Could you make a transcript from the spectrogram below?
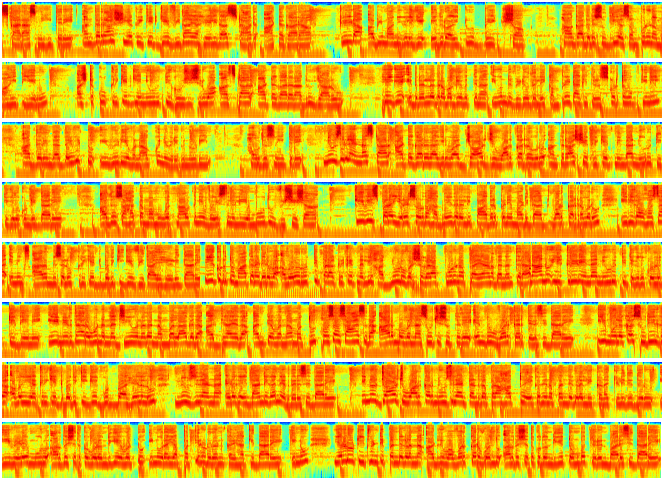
ನಮಸ್ಕಾರ ಸ್ನೇಹಿತರೆ. ಅಂತಾರಾಷ್ಟ್ರೀಯ ಕ್ರಿಕೆಟ್ಗೆ ವಿದಾಯ ಹೇಳಿದ ಸ್ಟಾರ್ ಆಟಗಾರ, ಕ್ರೀಡಾ ಅಭಿಮಾನಿಗಳಿಗೆ ಎದುರಾಯಿತು ಬಿಗ್ ಶಾಕ್. ಹಾಗಾದರೆ ಸುದ್ದಿಯ ಸಂಪೂರ್ಣ ಮಾಹಿತಿ ಏನು? ಅಷ್ಟಕ್ಕೂ ಕ್ರಿಕೆಟ್ಗೆ ನಿವೃತ್ತಿ ಘೋಷಿಸಿರುವ ಆ ಸ್ಟಾರ್ ಆಟಗಾರರಾದರೂ ಯಾರು? ಹೇಗೆ? ಇದರೆಲ್ಲದರ ಬಗ್ಗೆ ಇವತ್ತಿನ ಈ ಒಂದು ವಿಡಿಯೋದಲ್ಲಿ ಕಂಪ್ಲೀಟ್ ಆಗಿ ತಿಳಿಸ್ಕೊಡ್ತಾ ಹೋಗ್ತೀನಿ. ಆದ್ದರಿಂದ ದಯವಿಟ್ಟು ಈ ವಿಡಿಯೋವನ್ನು ಕೊನೆವರೆಗೂ ನೋಡಿ. ಹೌದು ಸ್ನೇಹಿತರೆ, ನ್ಯೂಜಿಲೆಂಡ್ನ ಸ್ಟಾರ್ ಆಟಗಾರರಾಗಿರುವ ಜಾರ್ಜ್ ವಾರ್ಕರ್ ರವರು ಅಂತಾರಾಷ್ಟ್ರೀಯ ಕ್ರಿಕೆಟ್ನಿಂದ ನಿವೃತ್ತಿ ತೆಗೆದುಕೊಂಡಿದ್ದಾರೆ. ಅದು ಸಹ ತಮ್ಮ ಮೂವತ್ನಾಲ್ಕನೇ ವಯಸ್ಸಿನಲ್ಲಿ ಎಂಬುದು ವಿಶೇಷ. ಕಿವೀಸ್ ಪರ ಎರಡ್ ಸಾವಿರದ ಹದಿನೈದರಲ್ಲಿ ಪಾದಾರ್ಪಣೆ ಮಾಡಿದ ವರ್ಕರ್ ರವರು ಇದೀಗ ಹೊಸ ಇನ್ನಿಂಗ್ಸ್ ಆರಂಭಿಸಲು ಕ್ರಿಕೆಟ್ ಬದುಕಿಗೆ ವಿದಾಯ ಹೇಳಿದ್ದಾರೆ. ಈ ಕುರಿತು ಮಾತನಾಡಿರುವ ಅವರು, ವೃತ್ತಿಪರ ಕ್ರಿಕೆಟ್ನಲ್ಲಿ ಹದಿನೇಳು ವರ್ಷಗಳ ಪೂರ್ಣ ಪ್ರಯಾಣದ ನಂತರ ನಾನು ಈ ಕ್ರೀಡೆಯಿಂದ ನಿವೃತ್ತಿ ತೆಗೆದುಕೊಳ್ಳುತ್ತಿದ್ದೇನೆ. ಈ ನಿರ್ಧಾರವು ನನ್ನ ಜೀವನದ ನಂಬಲಾಗದ ಅಧ್ಯಾಯದ ಅಂತ್ಯವನ್ನ ಮತ್ತು ಹೊಸ ಸಾಹಸದ ಆರಂಭವನ್ನ ಸೂಚಿಸುತ್ತದೆ ಎಂದು ವರ್ಕರ್ ತಿಳಿಸಿದ್ದಾರೆ. ಈ ಮೂಲಕ ಸುದೀರ್ಘ ಅವಧಿಯ ಕ್ರಿಕೆಟ್ ಬದುಕಿಗೆ ಗುಡ್ ಬೈ ಹೇಳಲು ನ್ಯೂಜಿಲೆಂಡ್ನ ಎಡಗೈ ದಾಂಡಿಗ ನಿರ್ಧರಿಸಿದ್ದಾರೆ. ಇನ್ನು ಜಾರ್ಜ್ ವಾರ್ಕರ್ ನ್ಯೂಜಿಲೆಂಡ್ ತಂಡದ ಪರ ಹತ್ತು ಏಕದಿನ ಪಂದ್ಯಗಳಲ್ಲಿ ಕಣಕ್ಕಿಳಿದಿದ್ದರು. ಈ ವೇಳೆ ಮೂರು ಅರ್ಧಶತಕಗಳೊಂದಿಗೆ ಒಟ್ಟು ಇನ್ನೂರ ಎಪ್ಪತ್ತೆರಡು ರನ್ ಕಲೆ ಹಾಕಿದ್ದಾರೆ ಇನ್ನು ಎರಡು ಟಿ ಟ್ವೆಂಟಿ ಪಂದ್ಯಗಳನ್ನು ಆಡಿರುವ ವರ್ಕರ್ ಒಂದು ಅರ್ಧಶತಕದೊಂದಿಗೆ ತೊಂಬತ್ತು ರನ್ ಬಾರಿಸಿದ್ದಾರೆ.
